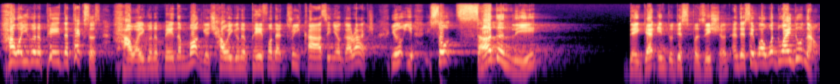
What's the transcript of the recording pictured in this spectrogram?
how are you going to pay the taxes? How are you going to pay the mortgage? How are you going to pay for that three cars in your garage? You know, so suddenly they get into this position and they say, Well, what do I do now?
